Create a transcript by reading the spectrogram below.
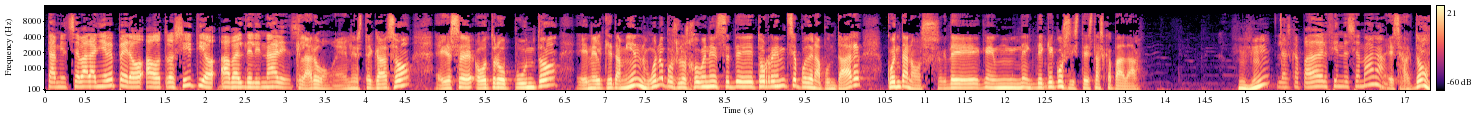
también se va la nieve, pero a otro sitio, a Valdelinares. Claro, en este caso es eh, otro punto en el que también, bueno, pues los jóvenes de Torrent se pueden apuntar. Cuéntanos, ¿de, de, de qué consiste esta escapada? La escapada del fin de semana. Exacto.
